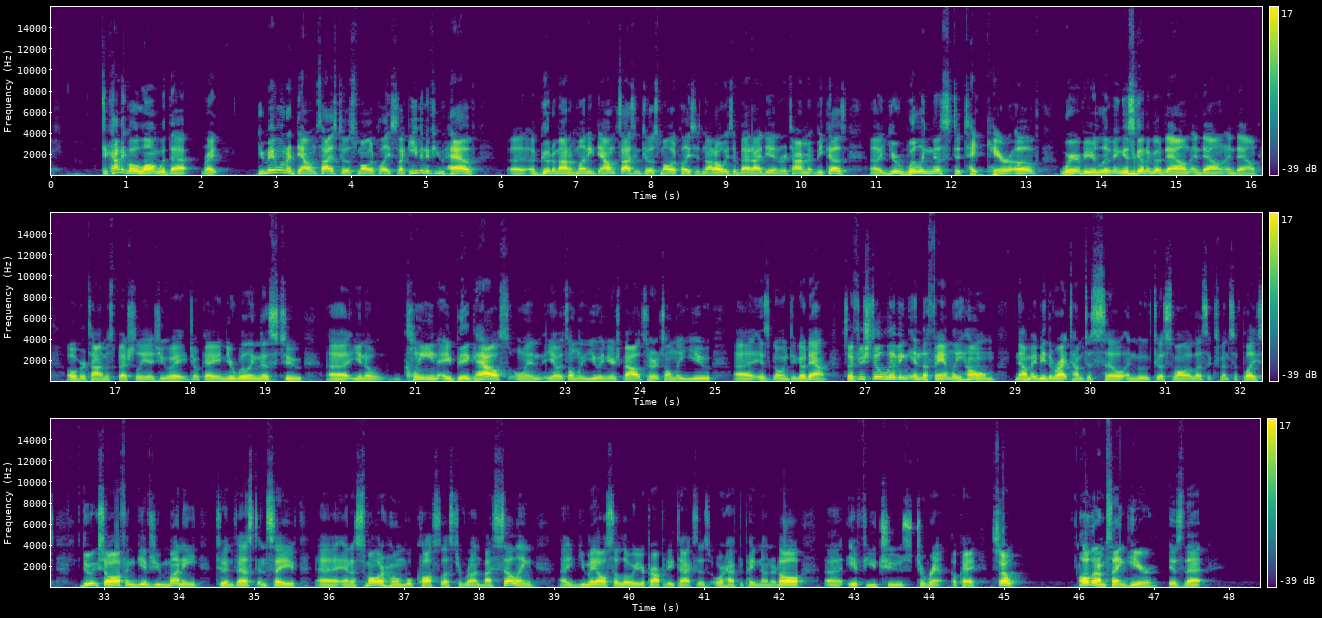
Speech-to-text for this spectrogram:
To kind of go along with that, right, you may want to downsize to a smaller place. Like, even if you have a, good amount of money, downsizing to a smaller place is not always a bad idea in retirement because uh, your willingness to take care of wherever you're living is going to go down and down and down over time, especially as you age. Okay, and your willingness to, uh, you know, clean a big house when you know it's only you and your spouse or it's only you uh, is going to go down. So if you're still living in the family home, now may be the right time to sell and move to a smaller, less expensive place. Doing so often gives you money to invest and save, uh, and a smaller home will cost less to run. By selling, uh, you may also lower your property taxes or have to pay none at all uh, if you choose to rent. Okay, so all that I'm saying here is that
